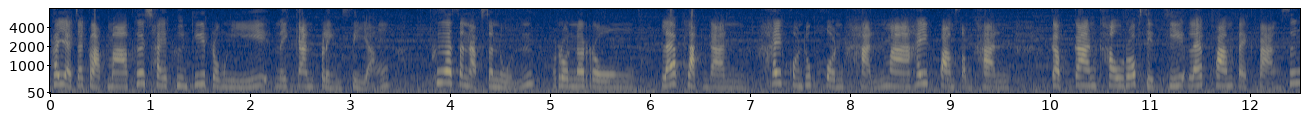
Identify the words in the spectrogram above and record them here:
พระอยากจะกลับมาเพื่อใช้พื้นที่ตรงนี้ในการเปล่งเสียง เพื่อสนับสนุน รณรงค์ และผลักดันให้คนทุกคนหันมาให้ความสำคัญ กับการเคารพสิทธิและความแตกต่างซึ่ง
